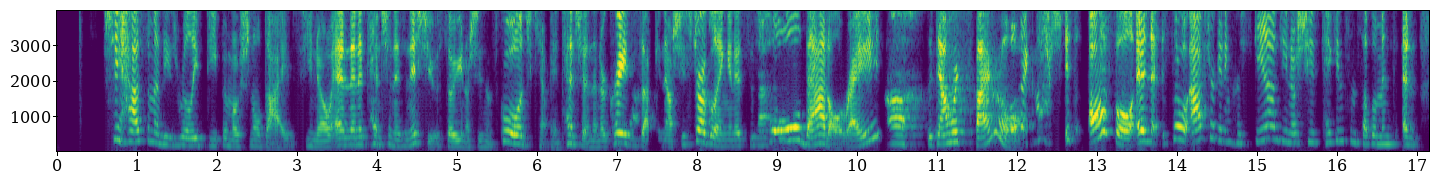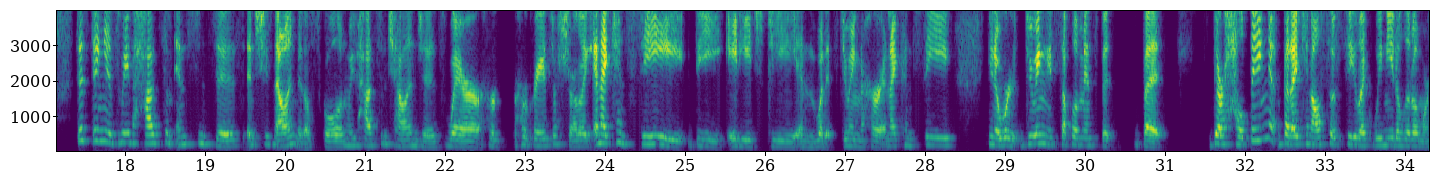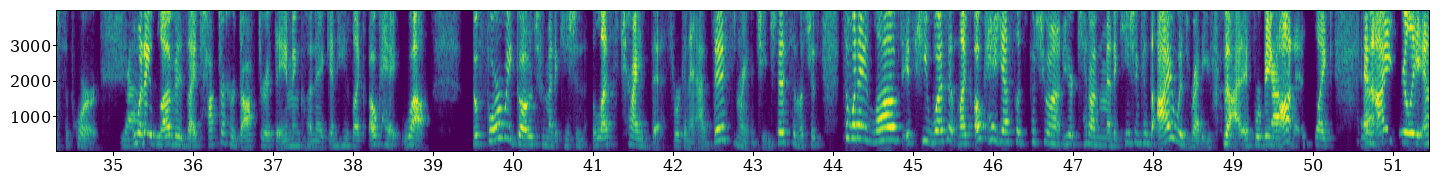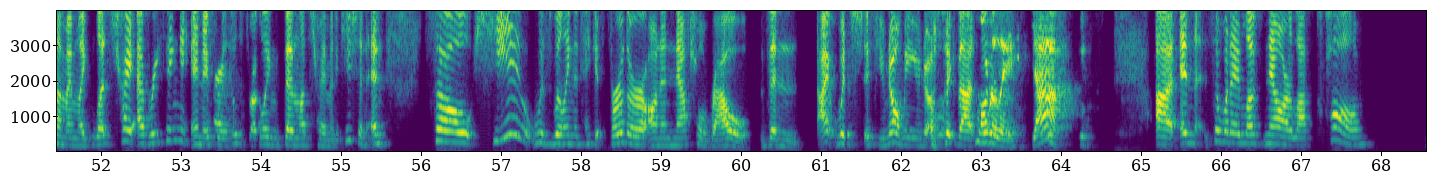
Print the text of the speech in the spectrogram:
she has some of these really deep emotional dives, you know, and then attention is an issue. So, you know, she's in school and she can't pay attention, then her grades yeah. suck, and now she's struggling, and it's this yeah. whole battle, right? Oh, the downward spiral. Oh my gosh, it's awful. And so, after getting her scanned, you know, she's taken some supplements. And the thing is, we've had some instances, and she's now in middle school, and we've had some challenges where her her grades are struggling, and I can see the ADHD and what it's doing to her, and I can see you know we're doing these supplements but but they're helping, but I can also see like we need a little more support. Yeah. And what I love is I talked to her doctor at the Amen Clinic, and he's like, okay, well, before we go to medication, let's try this. We're going to add this and we're going to change this and let's just. So, what I loved is he wasn't like, okay, yes, let's put you on your kid on medication because I was ready for that, if we're being yeah. honest. Like, yeah. and I really am. I'm like, let's try everything. And if right. we're still struggling, then let's try medication. And so he was willing to take it further on a natural route than I, which if you know me, you know, like that. Totally. Yeah. uh, and so what I loved now, our last call,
